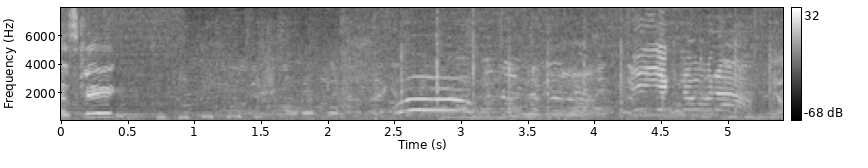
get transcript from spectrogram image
Älskling! Heja Klara! Ja?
